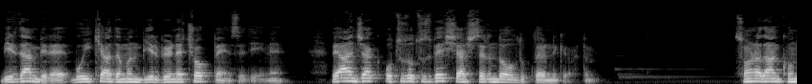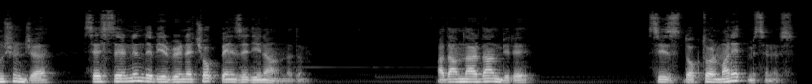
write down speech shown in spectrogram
Birdenbire bu iki adamın birbirine çok benzediğini ve ancak 30-35 yaşlarında olduklarını gördüm. Sonradan konuşunca seslerinin de birbirine çok benzediğini anladım. Adamlardan biri, ''Siz Doktor Manet misiniz?''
